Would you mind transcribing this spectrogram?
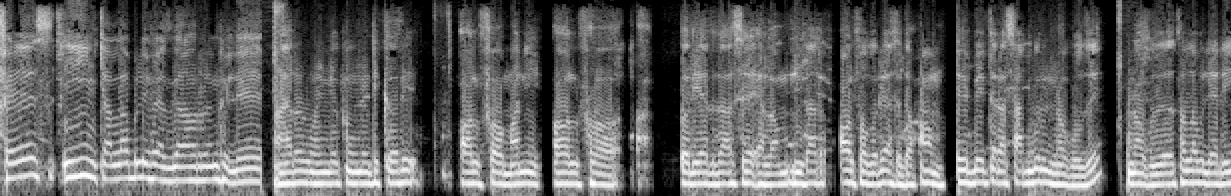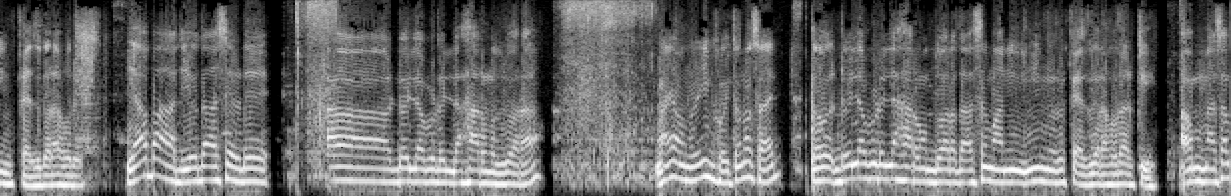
face in kalla boli face gara hore kile আর রোহিঙ্গা কমিউনিটি করে। অল্প মানি অল্প করিয়ার আছে এলম ইদার অল্প করে আছে, তো হম। বেতারা সাত গুলি নবুজে নবুজে থলা বলি আর ইনফেস করা করে ইয়া বা দিও দা আছে ডইলা বডইলা হারানো দ্বারা নাই অনরিং হইতো না, স্যার? তো ডইলা বডইলা হার দ্বারা আছে, মানি ইনরে ফেজ করা হর আর কি। মাসাল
